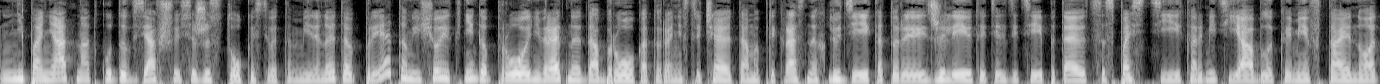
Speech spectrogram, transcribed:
непонятно откуда взявшуюся жестокость в этом мире, но это при этом еще и книга про невероятное добро, которое они встречают там, и прекрасных людей, которые жалеют этих детей, пытаются спасти, кормить яблоками в тайну от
